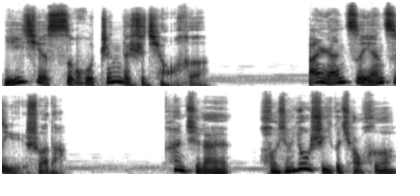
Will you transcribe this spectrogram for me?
一切似乎真的是巧合。安然自言自语说道：“看起来好像又是一个巧合。”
